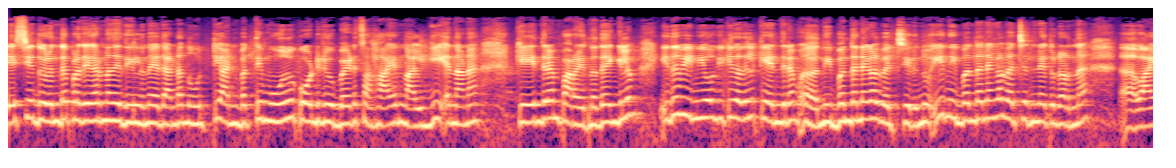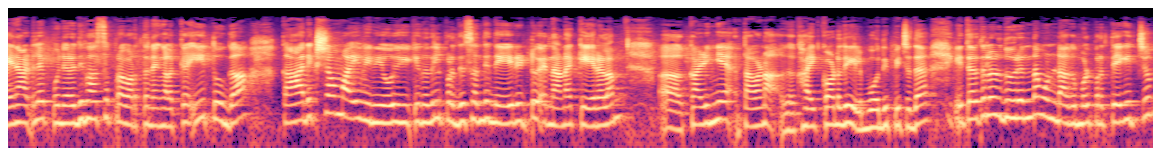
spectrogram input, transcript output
ദേശീയ ദുരന്ത പ്രതികരണ നിധിയിൽ നിന്ന് ഏതാണ്ട് നൂറ്റി അൻപത്തി മൂന്ന് കോടി രൂപയുടെ സഹായം നൽകി എന്നാണ് കേന്ദ്രം പറയുന്നത്. എങ്കിലും ഇത് വിനിയോഗിക്കുന്നതിൽ കേന്ദ്രം നിബന്ധനകൾ വെച്ചിരുന്നു. ഈ നിബന്ധനകൾ വെച്ചതിനെ തുടർന്ന് വയനാട്ടിലെ പുനരധിവാസ പ്രവർത്തനങ്ങൾക്ക് ഈ തുക കാര്യക്ഷമമായി വിനിയോഗിക്കുന്നതിൽ പ്രതിസന്ധി നേരിട്ടു എന്നാണ് കേരളം കഴിഞ്ഞ തവണ ഹൈക്കോടതിയിൽ ബോധിപ്പിച്ചത്. ഇത്തരത്തിലൊരു ദുരന്തം ഉണ്ടാകുമ്പോൾ പ്രത്യേകിച്ചും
